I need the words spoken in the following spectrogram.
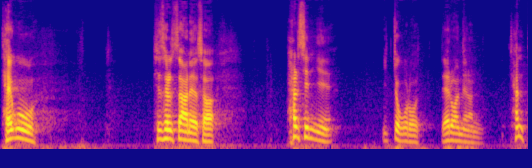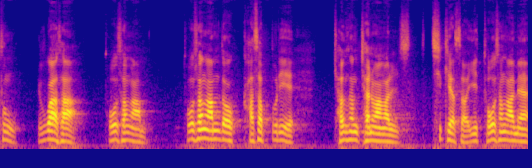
대구 비설산에서 80리 이쪽으로 내려오면 현풍, 유가사, 도성암, 도성암도 가섭불이 전성천왕을 시켜서 이 도성암에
